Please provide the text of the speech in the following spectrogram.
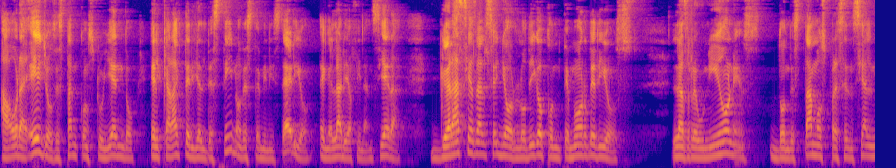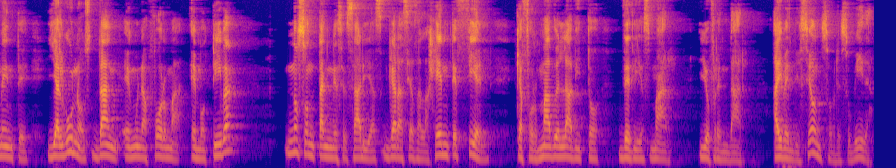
ahora ellos están construyendo el carácter y el destino de este ministerio en el área financiera. Gracias al Señor, lo digo con temor de Dios las reuniones donde estamos presencialmente y algunos dan en una forma emotiva, no son tan necesarias gracias a la gente fiel que ha formado el hábito de diezmar y ofrendar. Hay bendición sobre su vida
